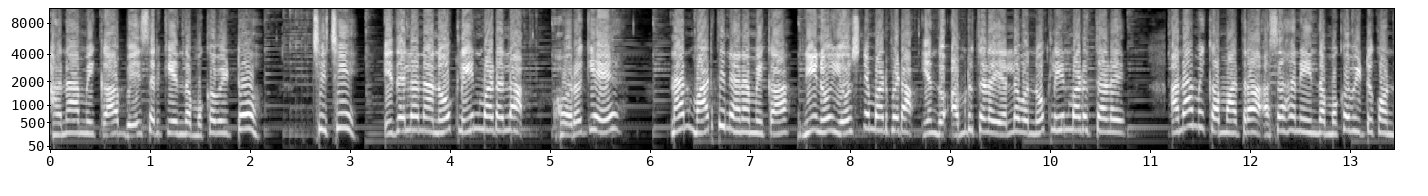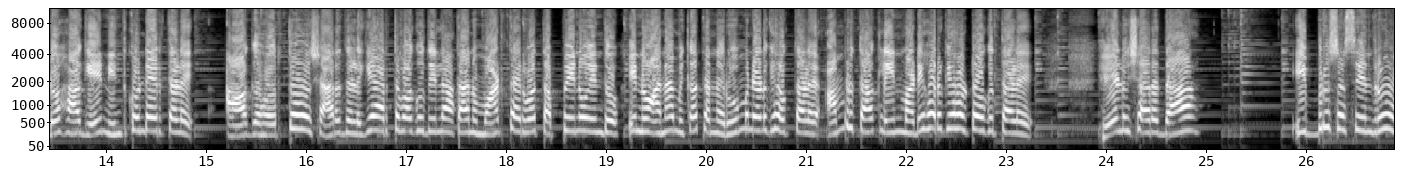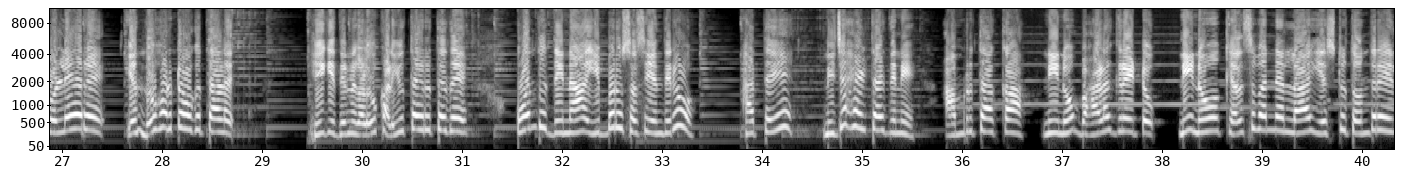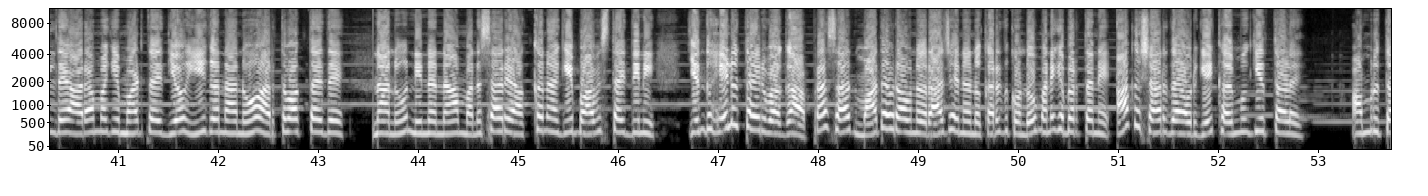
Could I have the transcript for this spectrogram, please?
ಅನಾಮಿಕ ಬೇಸರಿಕೆಯಿಂದ ಮುಖವಿಟ್ಟು ಚಿಚಿ ಇದೆಲ್ಲ ನಾನು ಕ್ಲೀನ್ ಮಾಡಲ್ಲ. ಹೊರಗೆ, ನಾನ್ ಮಾಡ್ತೀನಿ ಅನಾಮಿಕ, ನೀನು ಯೋಚನೆ ಮಾಡಬೇಡ ಎಂದು ಅಮೃತಳ ಎಲ್ಲವನ್ನೂ ಕ್ಲೀನ್ ಮಾಡುತ್ತಾಳೆ. ಅನಾಮಿಕ ಮಾತ್ರ ಅಸಹನೆಯಿಂದ ಮುಖವಿಟ್ಟುಕೊಂಡು ಹಾಗೆ ನಿಂತ್ಕೊಂಡೇ ಇರ್ತಾಳೆ. ಆಗ ಹೊರತು ಶಾರದಳಿಗೆ ಅರ್ಥವಾಗುವುದಿಲ್ಲ. ತಾನು ಮಾಡ್ತಾ ಇರುವ ತಪ್ಪೇನು ಎಂದು. ಇನ್ನು ಅನಾಮಿಕ ತನ್ನ ರೂಮಿನೊಳಗೆ ಹೋಗ್ತಾಳೆ. ಅಮೃತ ಕ್ಲೀನ್ ಮಾಡಿ ಹೊರಗೆ ಹೊರಟು ಹೋಗುತ್ತಾಳೆ ಹೇಳು ಶಾರದಾ, ಇಬ್ರು ಸೊಸೆಯಂದ್ರು ಒಳ್ಳೆಯರೇ ಎಂದು ಹೊರಟು ಹೋಗುತ್ತಾಳೆ ಹೀಗೆ ದಿನಗಳು ಕಳೆಯುತ್ತಾ ಇರುತ್ತದೆ. ಒಂದು ದಿನ ಇಬ್ಬರು ಸೊಸೆಯಂದಿರು, ಅತ್ತೆ, ನಿಜ ಹೇಳ್ತಾ ಇದ್ದೀನಿ. ಅಮೃತ ಅಕ್ಕ, ನೀನು ಬಹಳ ಗ್ರೇಟು. ನೀನು ಕೆಲಸವನ್ನೆಲ್ಲ ಎಷ್ಟು ತೊಂದರೆ ಇಲ್ಲದೆ ಆರಾಮಾಗಿ ಮಾಡ್ತಾ ಇದೆಯೋ, ಈಗ ನಾನು ಅರ್ಥವಾಗ್ತಾ ಇದೆ. ನಾನು ನಿನ್ನನ್ನ ಮನಸಾರೆ ಅಕ್ಕನಾಗಿ ಭಾವಿಸ್ತಾ ಇದ್ದೀನಿ ಎಂದು ಹೇಳುತ್ತಾ ಇರುವಾಗ ಪ್ರಸಾದ್ ಮಾಧವರಾವ್ನ ರಾಜನನ್ನು ಕರೆದುಕೊಂಡು ಮನೆಗೆ ಬರ್ತಾನೆ. ಆಗ ಶಾರದಾ ಅವ್ರಿಗೆ ಕೈ ಮುಗಿಯುತ್ತಾಳೆ ಅಮೃತ,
